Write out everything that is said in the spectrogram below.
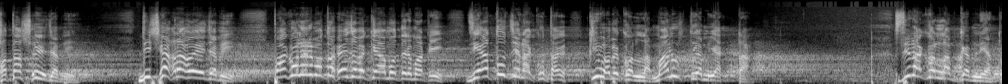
হতাশ হয়ে যাবে, দিশেহারা হয়ে যাবে, পাগলের মতো হয়ে যাবে কেয়ামতের মাঠে। যে এত জেনা কোথায়, কীভাবে করলাম? মানুষ তুই, আমি একটা। জিনা করলাম কেমনি এত?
